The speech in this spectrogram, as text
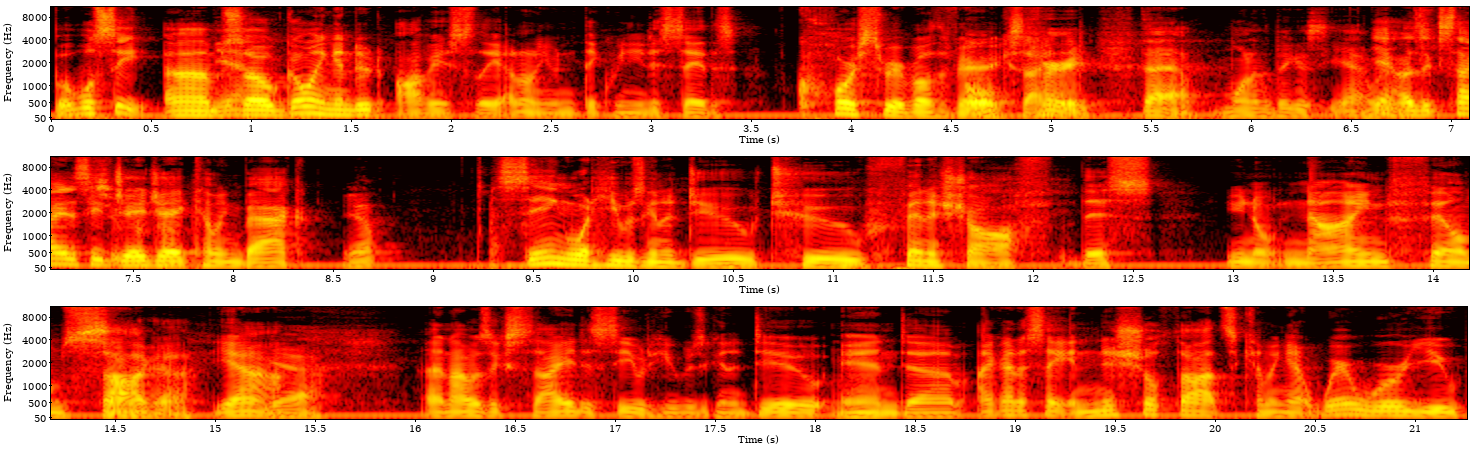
But we'll see. Um, Yeah. So going into it, obviously, I don't even think we need to say this. Of course, we were both very Oh, excited. Very, that one of the biggest. Yeah. yeah, I was excited to see JJ pumped. coming back Yep. Seeing what he was going to do to finish off this, you know, nine film saga. Saga. Yeah. Yeah. And I was excited to see what he was going to do. And um, I got to say, initial thoughts coming out. Where were you?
